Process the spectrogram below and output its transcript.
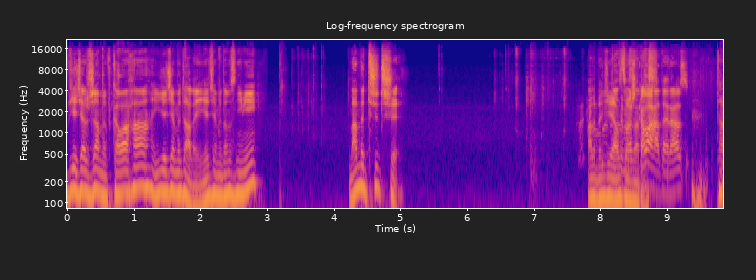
wiedziarżamy w kałacha i jedziemy dalej. Jedziemy tam z nimi. Mamy 3-3. Ale będzie Ty jazda masz zaraz. kałacha teraz. Ta,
